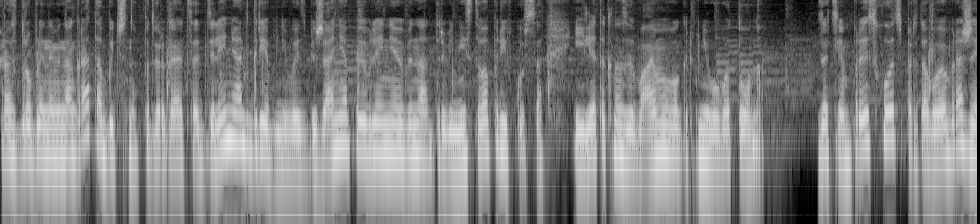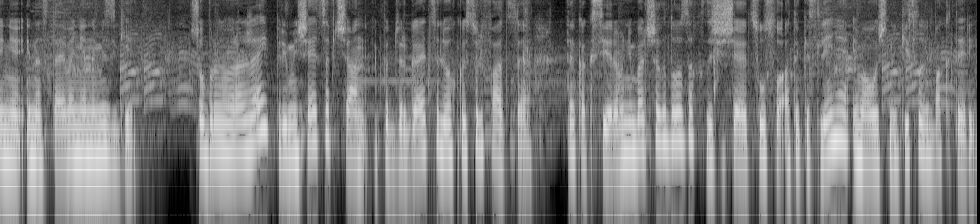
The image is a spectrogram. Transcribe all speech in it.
Раздробленный виноград обычно подвергается отделению от гребней во избежание появления у вина травянистого привкуса или так называемого гребневого тона. Затем происходит спиртовое брожение и настаивание на мезге – Собранный урожай перемещается в чан и подвергается легкой сульфации, так как сера в небольших дозах защищает сусло от окисления и молочно-кислых бактерий.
